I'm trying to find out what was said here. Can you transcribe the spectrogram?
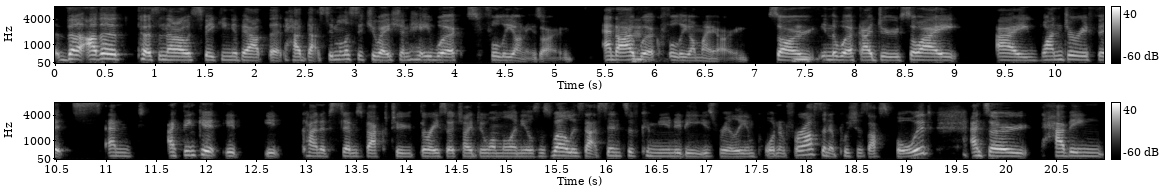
the other person that i was speaking about that had that similar situation he worked fully on his own and i mm. work fully on my own so mm. in the work i do so i i wonder if it's and i think it it it kind of stems back to the research I do on millennials as well is that sense of community is really important for us and it pushes us forward. And so having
